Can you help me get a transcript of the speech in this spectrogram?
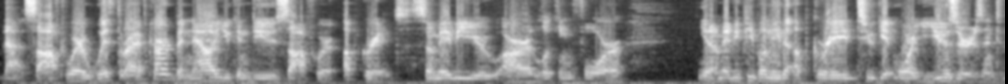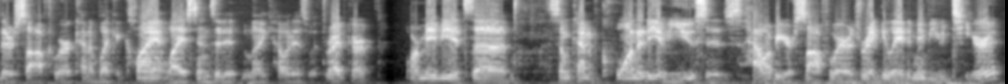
that software with ThriveCart, but now you can do software upgrades. So maybe you are looking for, you know, maybe people need to upgrade to get more users into their software, kind of like a client license, it like how it is with ThriveCart, or maybe it's a some kind of quantity of uses, however your software is regulated. Maybe you tier it,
